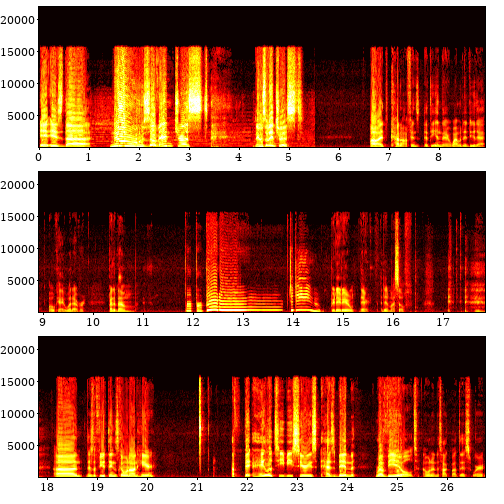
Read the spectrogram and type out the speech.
It is the news of interest. news of interest. Oh, it cut off in, at the end there. Why would it do that? Okay, whatever. Bada boom. There, I did it myself. uh, there's a few things going on here. A Halo TV series has been revealed. I wanted to talk about this. Where,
